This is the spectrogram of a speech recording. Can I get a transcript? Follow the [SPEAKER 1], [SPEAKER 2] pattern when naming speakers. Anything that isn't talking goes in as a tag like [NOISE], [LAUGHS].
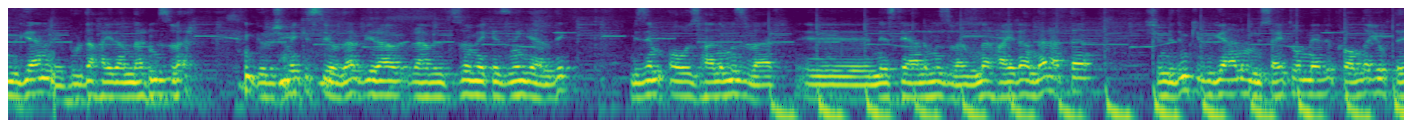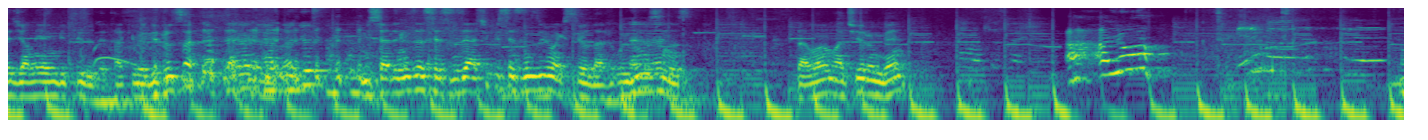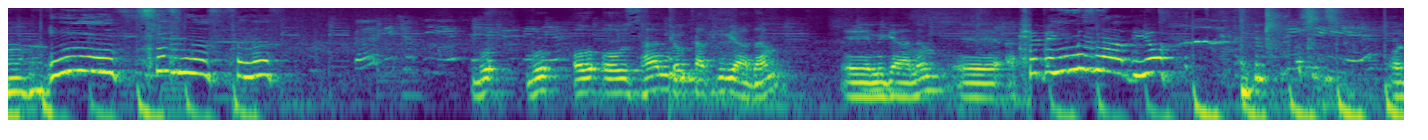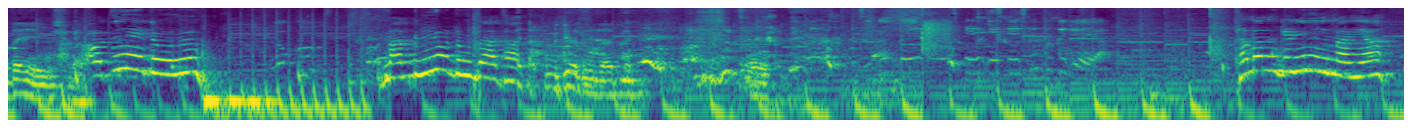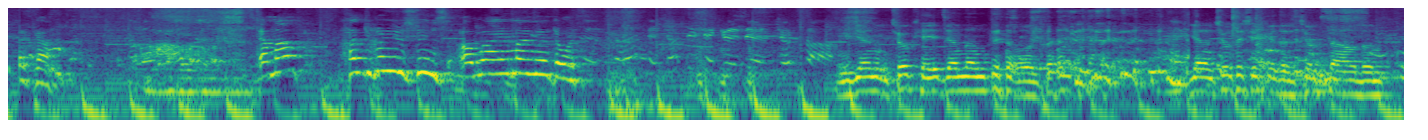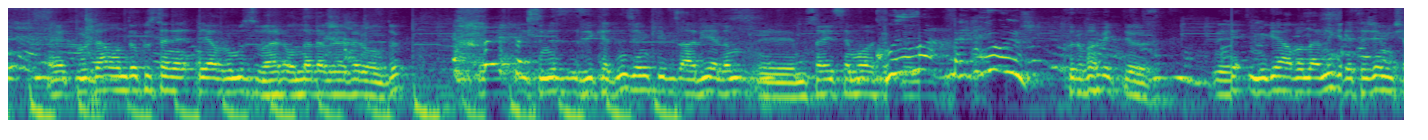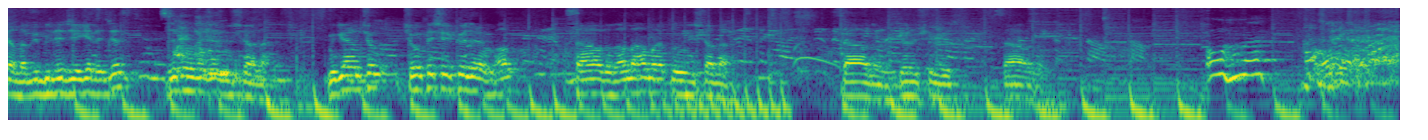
[SPEAKER 1] Müge Hanım, burada hayranlarınız var. [LAUGHS] Görüşmek istiyorlar. Bir rehabilitasyon merkezine geldik. Bizim Oğuz Hanımız var, e, Neslihan'ımız var. Bunlar hayranlar. Hatta şimdi dedim ki Müge Hanım müsait olmayabilir. Programda yok dedi. Canlı yayın bitti dedi. Takip ediyoruz. [LAUGHS]
[SPEAKER 2] Evet.
[SPEAKER 1] Müsaadenizle sesinizi açıp bir sesinizi duymak istiyorlar. Uygun
[SPEAKER 2] Evet.
[SPEAKER 1] musunuz? Tamam açıyorum ben.
[SPEAKER 3] Alo,
[SPEAKER 4] Merhaba?
[SPEAKER 3] İyi, siz nasılsınız?
[SPEAKER 1] Bu, bu o, Oğuzhan çok tatlı bir adam. E, Müge Hanım. E,
[SPEAKER 3] Köpeğimiz ne yapıyor?
[SPEAKER 1] O da iyiymiş.
[SPEAKER 3] Adı neydi onun? Ben biliyordum zaten. [LAUGHS]
[SPEAKER 1] Biliyordum zaten. Evet.
[SPEAKER 3] Tamam geleyim ben ya. Bir dakika. Tamam, hadi görüşürüz. Allah'a emanet ol.
[SPEAKER 4] Çok teşekkür ediyorum. Çok sağ ol.
[SPEAKER 1] Müge Hanım çok heyecanlandı. [LAUGHS] Müge Hanım çok teşekkür ederiz. Çok sağ olun. Evet burada 19 tane yavrumuz var. Onlarla beraber olduk. Ee, İsminizi zikrediniz. Dedim ki biz arayalım. Ee, müsaitse muhakkak.
[SPEAKER 3] Kurma bekliyoruz.
[SPEAKER 1] Kuruma bekliyoruz. Ve Müge ablalarını getireceğim inşallah. Bir bileceğe geleceğiz. Sizi bulacağız inşallah. Müge Hanım çok çok teşekkür ederim. Al, sağ olun. Allah'a emanet olun inşallah. Sağ olun. Görüşürüz. Sağ olun.
[SPEAKER 3] Oh be.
